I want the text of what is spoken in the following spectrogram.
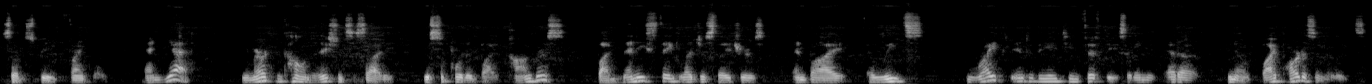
so to speak, frankly. And yet, the American Colonization Society was supported by Congress, by many state legislatures, and by elites right into the 1850s at, an, at a you know bipartisan elites.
